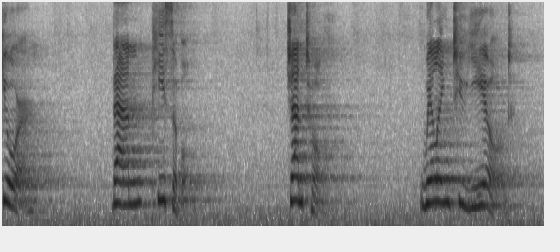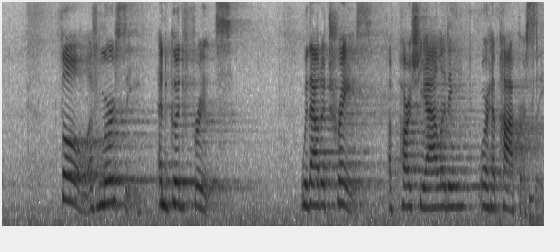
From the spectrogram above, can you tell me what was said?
pure then peaceable, gentle, willing to yield, full of mercy and good fruits, without a trace of partiality or hypocrisy.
